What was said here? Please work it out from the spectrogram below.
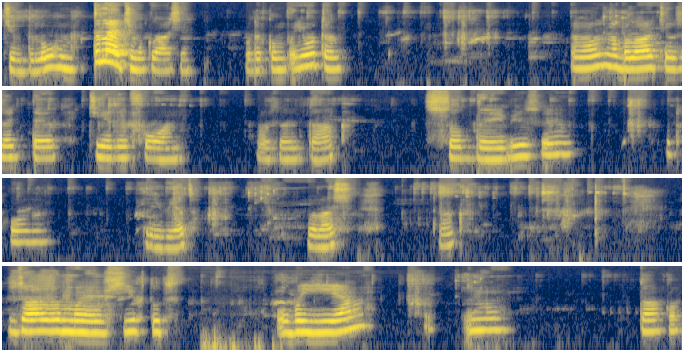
чи в другому. В третьому класі буде комп'ютер. А можна брати те- телефон. Ось так. Сюди біжимо. Подходим. Привет. Вилазь. Так. Зараз ми всіх тут уб'ємо. Ну, так от.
